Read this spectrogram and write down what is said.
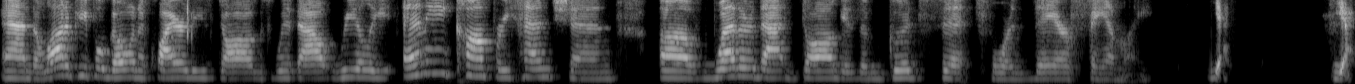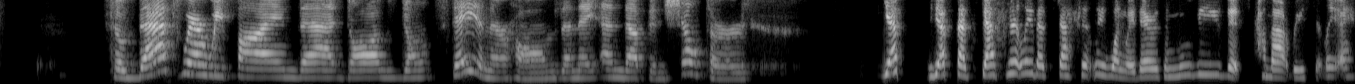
and a lot of people go and acquire these dogs without really any comprehension of whether that dog is a good fit for their family. Yes. Yes. So that's where we find that dogs don't stay in their homes and they end up in shelters. Yep. Yep. That's definitely, that's definitely one way. There was a movie that's come out recently. I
